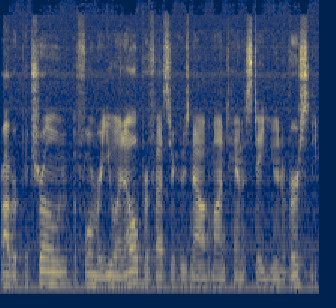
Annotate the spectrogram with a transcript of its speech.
Robert Petrone, a former UNL professor who's now at Montana State University.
